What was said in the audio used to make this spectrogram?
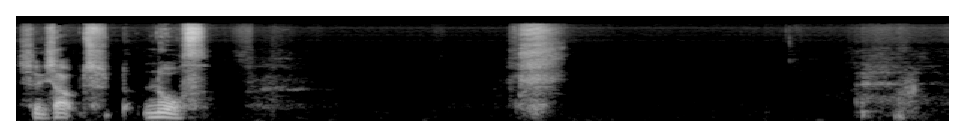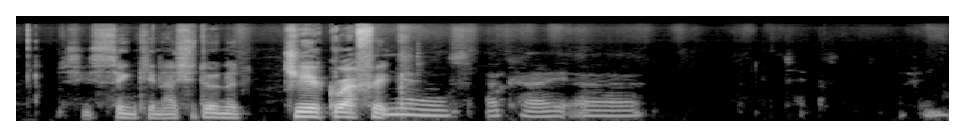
so it's up to north. She's thinking as she's doing a geographic. North. Okay. Uh, Texas. Washington,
